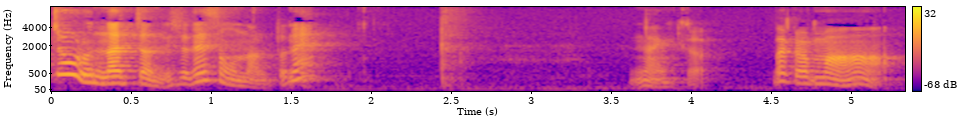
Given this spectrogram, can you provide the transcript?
性論になっちゃうんですよねそうなるとね。なんかだからま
